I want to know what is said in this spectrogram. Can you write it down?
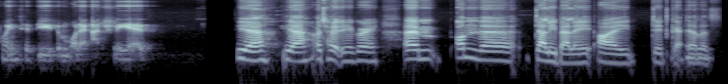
point of view than what it actually is. Yeah, yeah, I totally agree. Um, on the Delhi belly, I did get ill as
